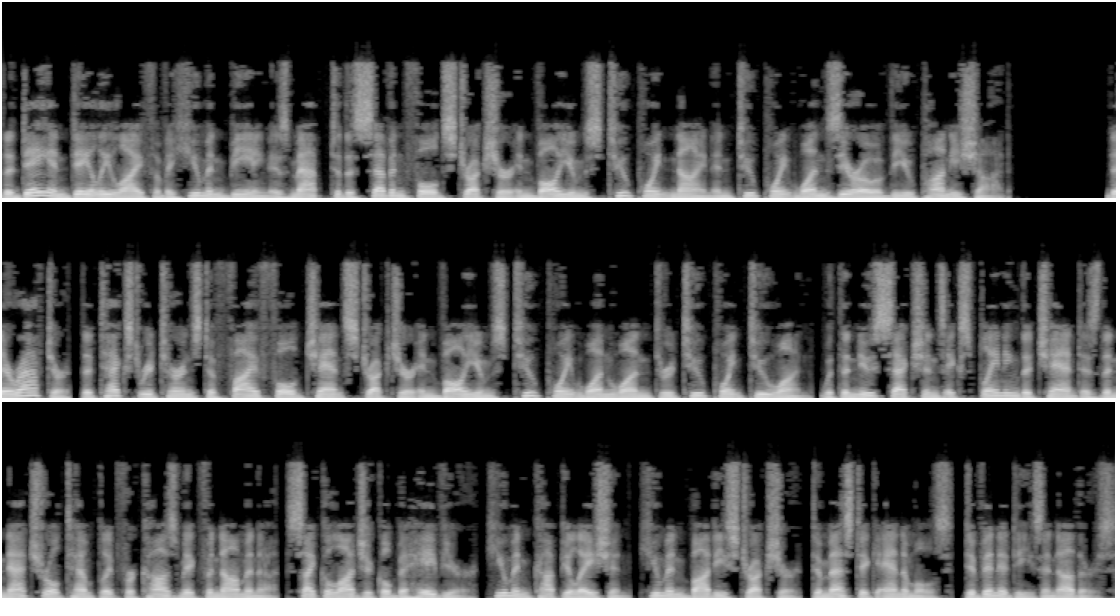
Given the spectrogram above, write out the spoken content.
The day and daily life of a human being is mapped to the seven-fold structure in volumes 2.9 and 2.10 of the Upanishad. Thereafter, the text returns to five-fold chant structure in volumes 2.11 through 2.21, with the new sections explaining the chant as the natural template for cosmic phenomena, psychological behavior, human copulation, human body structure, domestic animals, divinities and others.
